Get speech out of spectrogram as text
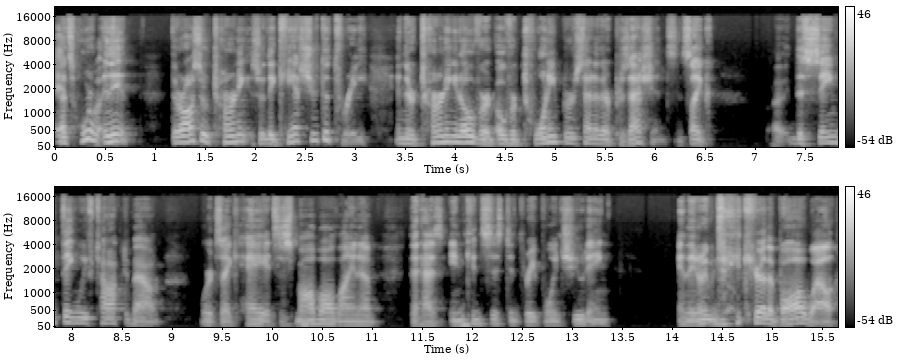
That's horrible. And it, they're also turning so they can't shoot the three and they're turning it over at over 20% of their possessions. It's like uh, the same thing we've talked about where it's like, hey, it's a small ball lineup that has inconsistent three point shooting and they don't even take care of the ball well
